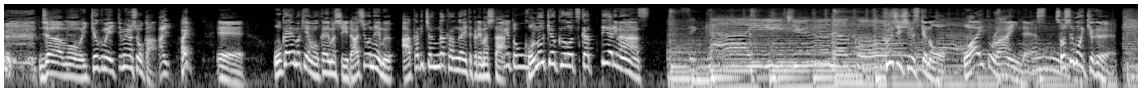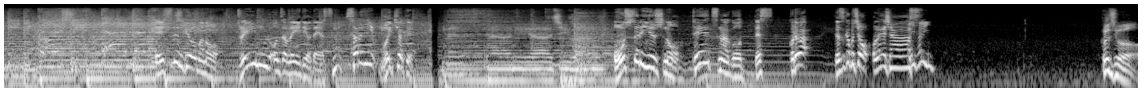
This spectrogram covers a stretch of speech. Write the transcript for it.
じゃあもう1曲目いってみましょうか。はい。はい。えー岡山県岡山市ラジオネームあかりちゃんが考えてくれました。この曲を使ってやります。藤修介の「ホワイトライン」です。そしてもう1曲越前龍馬の「Dreaming on the Radio」です。さらにもう1曲。押したり勇士の「手つなご」です。これは手塚部長お願いします、はい藤は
